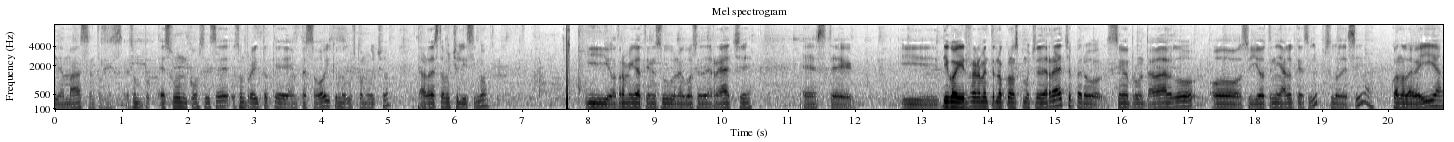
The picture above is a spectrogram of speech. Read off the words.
demás. Entonces es un, es un, ¿cómo se dice? Es un proyecto que empezó y que me gustó mucho. La verdad está muy chulísimo. Y otra amiga tiene su negocio de RH. Este, y digo, ahí realmente no conozco mucho de RH, pero si me preguntaba algo o si yo tenía algo que decirle, pues lo decía cuando la veía.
